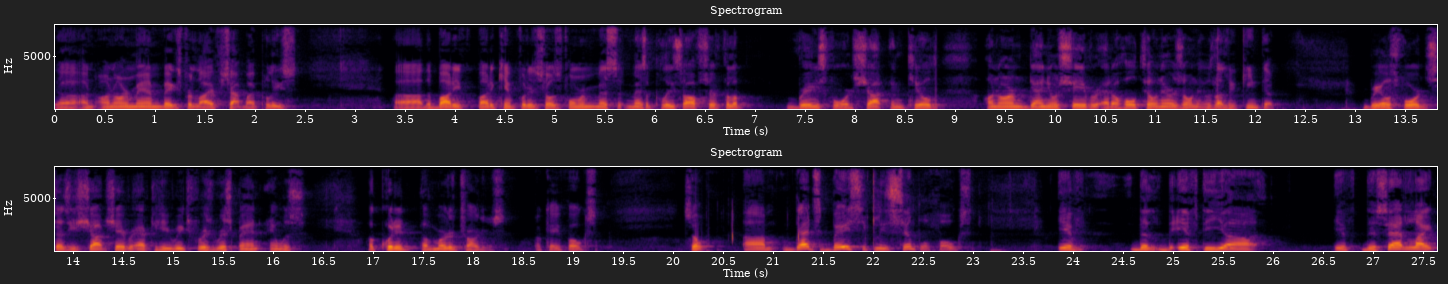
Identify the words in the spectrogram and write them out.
uh, an unarmed man begs for life, shot by police. Uh, the body body cam footage shows former Mesa, Mesa police officer Philip Brailsford shot and killed unarmed Daniel Shaver at a hotel in Arizona. It was La Quinta. Brailsford says he shot Shaver after he reached for his wristband and was acquitted of murder charges. Okay, folks. So um, that's basically simple, folks. If the if the uh, if the satellite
